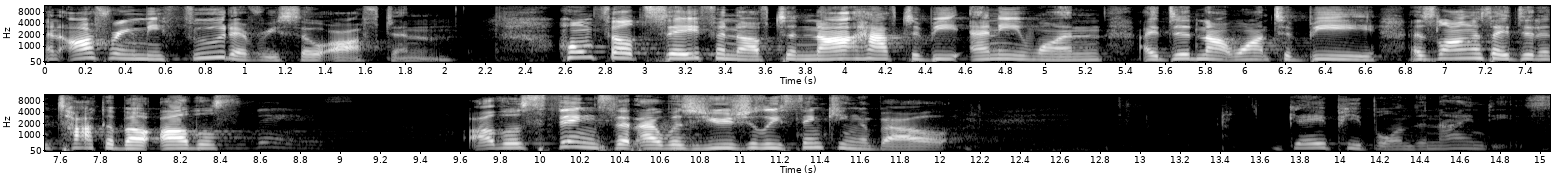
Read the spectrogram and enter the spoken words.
and offering me food every so often. Home felt safe enough to not have to be anyone I did not want to be as long as I didn't talk about all those things, all those things that I was usually thinking about. Gay people in the 90s.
